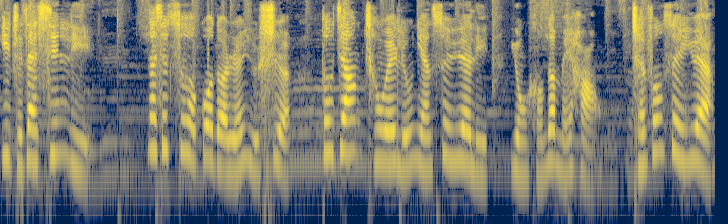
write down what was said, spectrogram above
一直在心里。那些错过的人与事，都将成为流年岁月里永恒的美好。尘封岁月，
